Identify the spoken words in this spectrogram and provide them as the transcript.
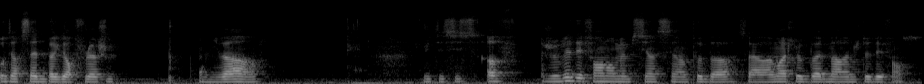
hauteur 7, backdoor flush. On y va. 8 hein. et 6 off je vais défendre même si c'est un peu bas. Ça va vraiment être le bas de ma range de défense.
